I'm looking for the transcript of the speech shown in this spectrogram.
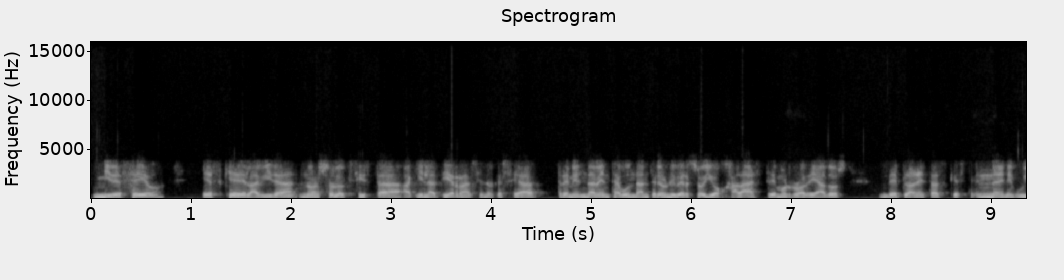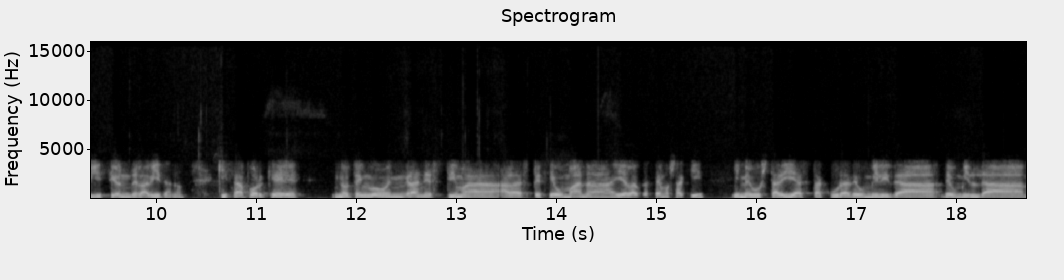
mi deseo es que la vida no solo exista aquí en la Tierra, sino que sea tremendamente abundante en el universo y ojalá estemos rodeados de planetas que estén en ebullición de la vida, ¿no? Quizá porque no tengo en gran estima a la especie humana y a lo que hacemos aquí y me gustaría esta cura de humildad, de humildad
